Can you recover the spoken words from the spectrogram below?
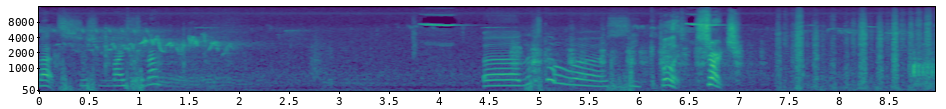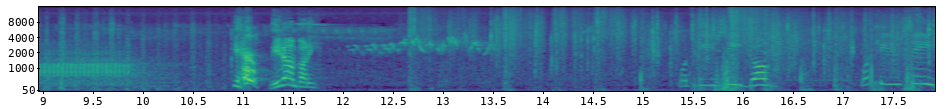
That's just nice enough. Uh, let's go, uh, seek. Bullet, search! Yeah, lead on, buddy. What do you see, dog? What do you see?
